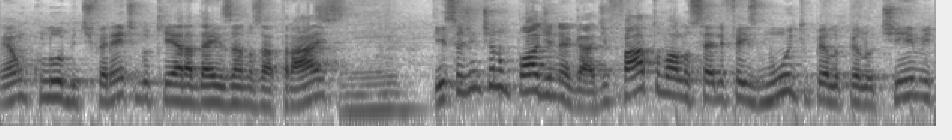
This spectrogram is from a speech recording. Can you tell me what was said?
é um clube diferente do que era 10 anos atrás. Sim. Isso a gente não pode negar. De fato, o Malucelli fez muito pelo, pelo time.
